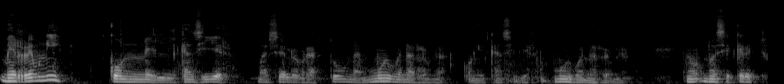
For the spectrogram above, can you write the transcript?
Me reuní con el canciller, Marcelo Ebrard. Tuve una muy buena reunión con el canciller, muy buena reunión. No, no es secreto,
